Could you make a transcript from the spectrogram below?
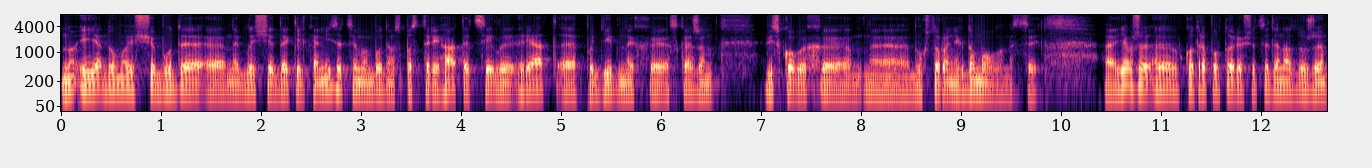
Ну і я думаю, що буде е, найближчі декілька місяців. Ми будемо спостерігати цілий ряд подібних, скажімо, військових двосторонніх домовленостей. Е, Я вже е, вкотре повторюю, що це для нас дуже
